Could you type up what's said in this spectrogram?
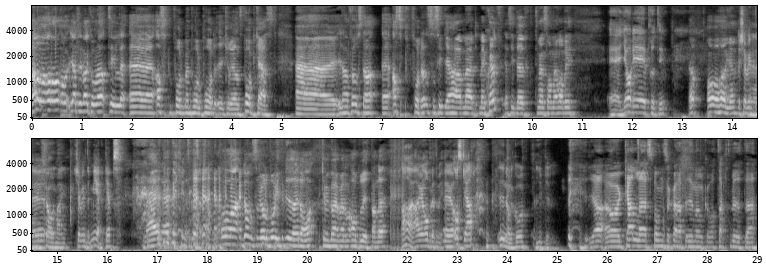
Hallå, hallå och hjärtligt välkomna till eh, Asp-podd med Paul Podd i Kuriens podcast. Eh, I den här första eh, Asp-podden så sitter jag här med mig själv. Jag sitter till vänster om mig har vi... Eh, ja, det är Prutin. Ja, och höger. Då kör vi inte, Eh, Charlemagne. Kör vi inte medkeps? Nej, nej. och de som vi håller på att intervjua idag kan vi börja med den avbrytande. Jaha, ja, jag avbryter mig. Eh, Oskar. I0K. Jyckel. Ja, och Kalle, sponsorchef i 0K, taktbyte.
